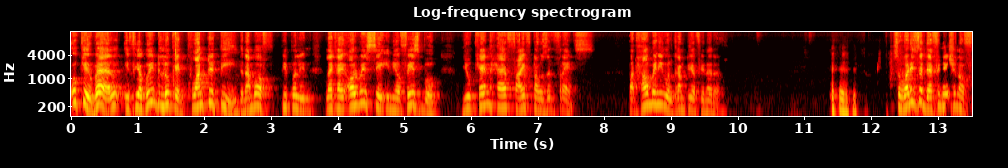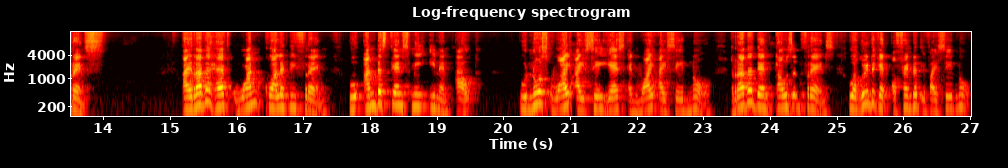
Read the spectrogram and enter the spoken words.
Okay, well, if you're going to look at quantity, the number of people in, like I always say in your Facebook, you can have 5,000 friends, but how many will come to your funeral? so, what is the definition of friends? I rather have one quality friend who understands me in and out, who knows why I say yes and why I say no, rather than thousand friends who are going to get offended if I say no.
